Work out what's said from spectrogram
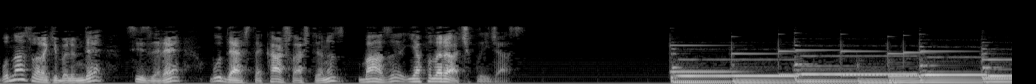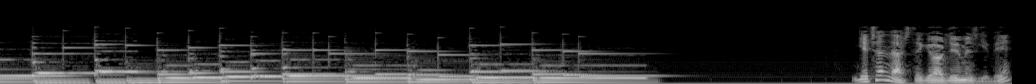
Bundan sonraki bölümde sizlere bu derste karşılaştığınız bazı yapıları açıklayacağız. Geçen derste gördüğümüz gibi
